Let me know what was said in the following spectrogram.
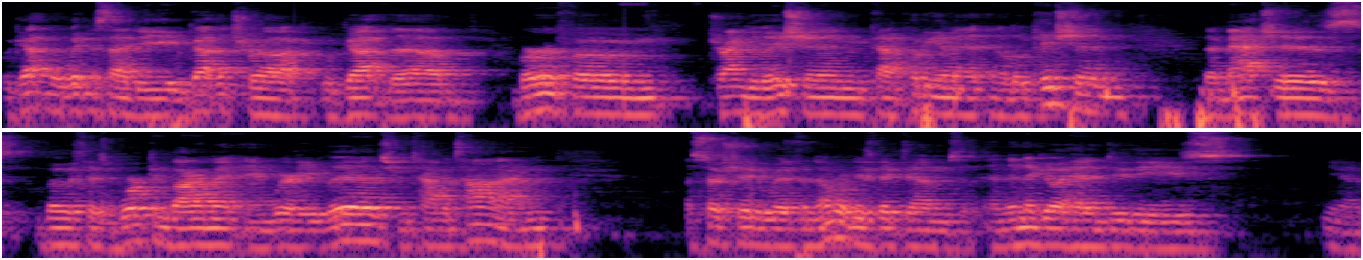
we got the witness ID, we've got the truck, we've got the burner phone triangulation, kind of putting him in a, in a location that matches both his work environment and where he lives from time to time, associated with a number of these victims, and then they go ahead and do these, you know,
